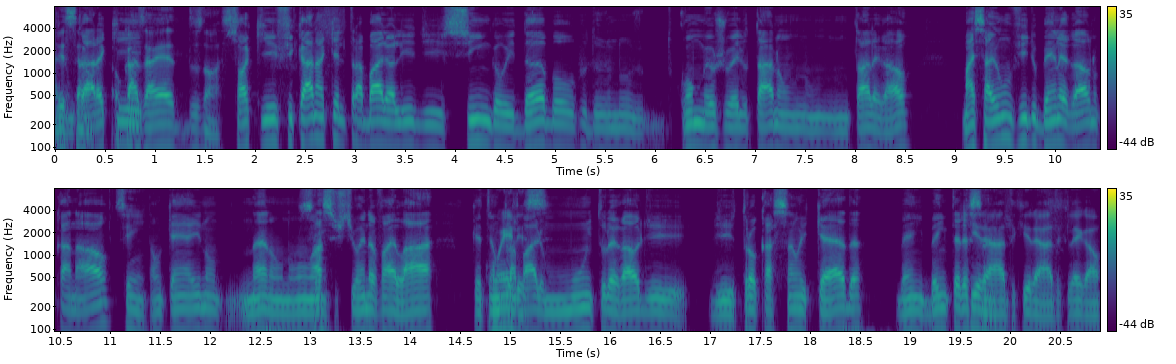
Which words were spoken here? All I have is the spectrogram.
velho. Um cara que. O casal é dos nossos. Só que ficar naquele trabalho ali de single e double, do, no- como meu joelho tá, não, não, tá legal. Mas saiu um vídeo bem legal no canal. Sim. Então quem aí não, né, não, não assistiu ainda vai lá. Porque tem Com um eles. trabalho muito legal de, de trocação e queda. Bem, bem Que interessante. irado, que irado, que legal.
